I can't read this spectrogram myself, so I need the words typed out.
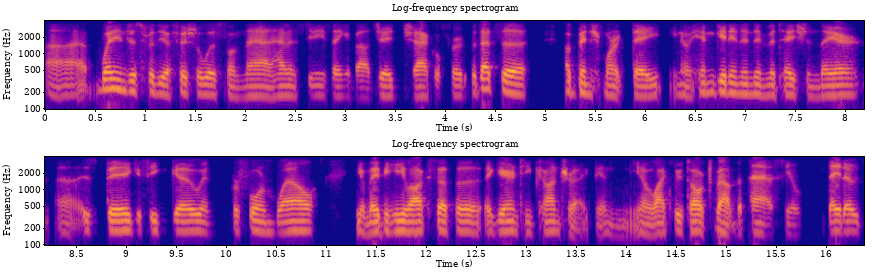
uh, waiting just for the official list on that. I haven't seen anything about Jaden Shackelford, but that's a a benchmark date. You know, him getting an invitation there uh, is big. If he can go and perform well, you know, maybe he locks up a, a guaranteed contract. And you know, like we've talked about in the past, you know, Nate Oats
